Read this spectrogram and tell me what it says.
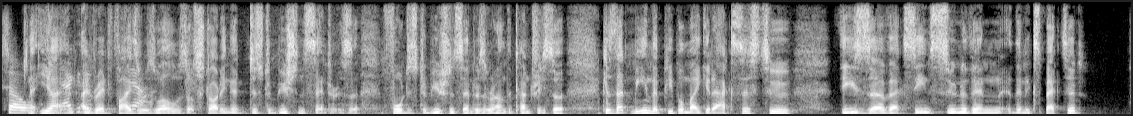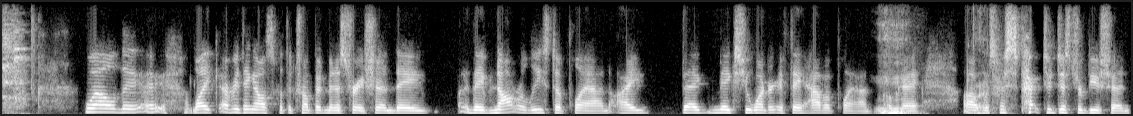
So uh, yeah, negative, I read Pfizer yeah. as well was starting at distribution centers, four distribution centers around the country. So does that mean that people might get access to these uh, vaccines sooner than than expected? Well, they uh, like everything else with the Trump administration, they they've not released a plan. I beg makes you wonder if they have a plan. Mm-hmm. Okay, uh, right. with respect to distribution,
